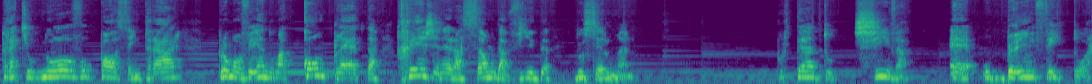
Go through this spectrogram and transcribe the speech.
para que o novo possa entrar, promovendo uma completa regeneração da vida do ser humano. Portanto, Shiva é o benfeitor.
